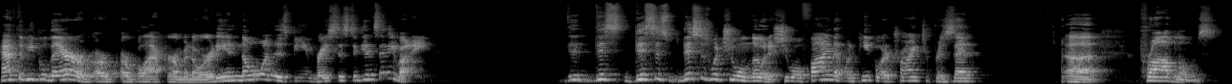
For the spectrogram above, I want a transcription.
Half the people there are, are, are black or a minority, and no one is being racist against anybody. This, this, is, this is what you will notice. You will find that when people are trying to present uh, problems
